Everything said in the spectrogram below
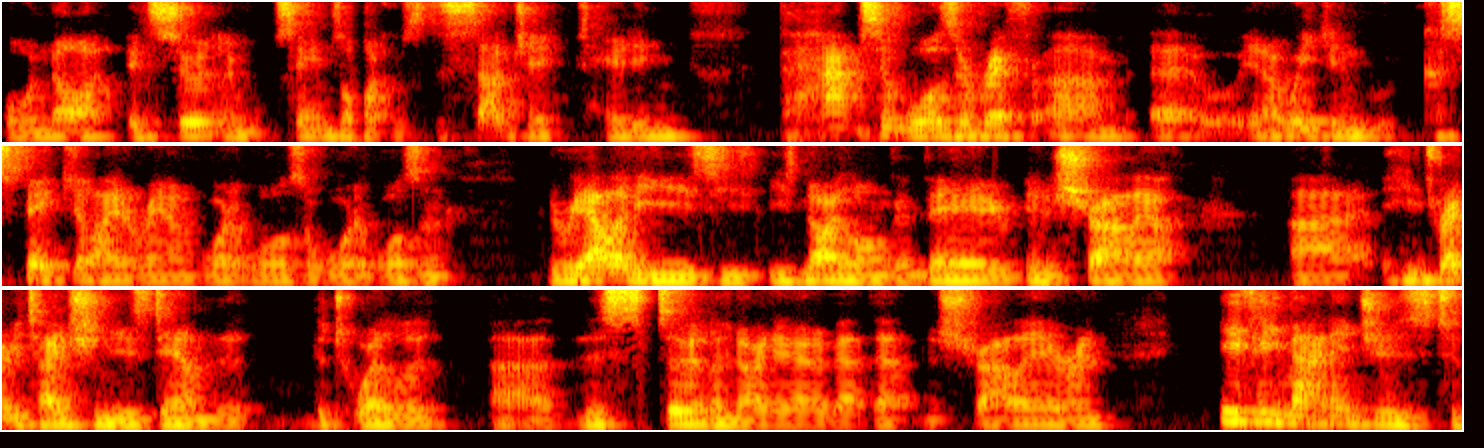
or not, it certainly seems like it was the subject heading. Perhaps it was a ref. Um, uh, you know, we can speculate around what it was or what it wasn't. The reality is he, he's no longer there in Australia. Uh, his reputation is down the, the toilet. Uh, there's certainly no doubt about that in Australia. And if he manages to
